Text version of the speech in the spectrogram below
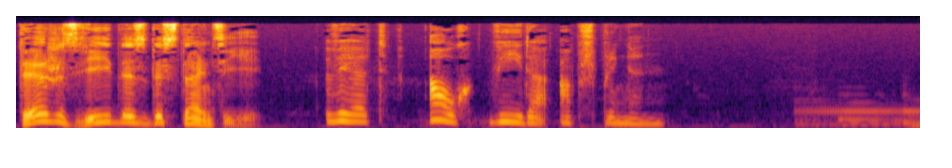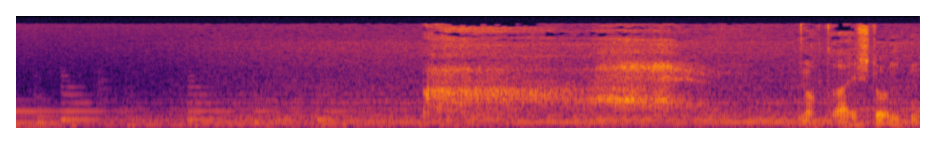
теж зійде з дистанції. Wird auch wieder abspringen. Noch drei Stunden.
